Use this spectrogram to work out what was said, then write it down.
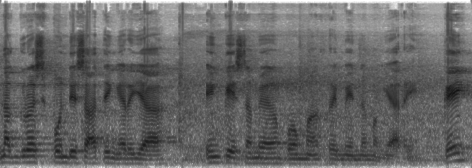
nagresponde sa ating area in case na meron pong mga krimen na mangyari. Okay?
